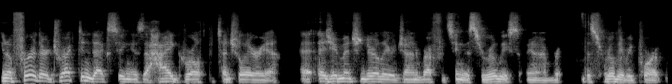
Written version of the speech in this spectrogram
You know, further, direct indexing is a high growth potential area. As you mentioned earlier, John, referencing the Cerulli, uh, know, the Cerulli report,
